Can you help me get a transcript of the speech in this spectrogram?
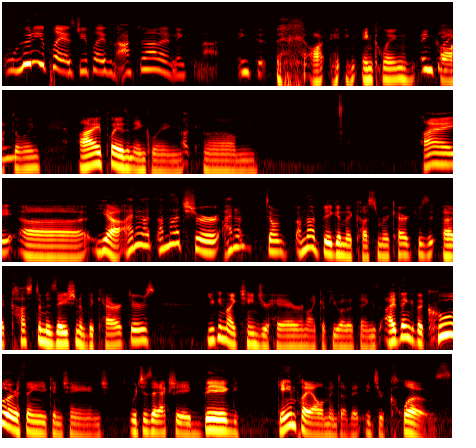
who do you play as? Do you play as an Octonaut or an Inktonaut? Uh, Inkling, Inkling. Octoling. I play as an Inkling. Okay. Um, I uh, yeah, I not I'm not sure. I don't don't I'm not big in the customer characters uh, customization of the characters. You can like change your hair and like a few other things. I think the cooler thing you can change, which is actually a big gameplay element of it, is your clothes.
